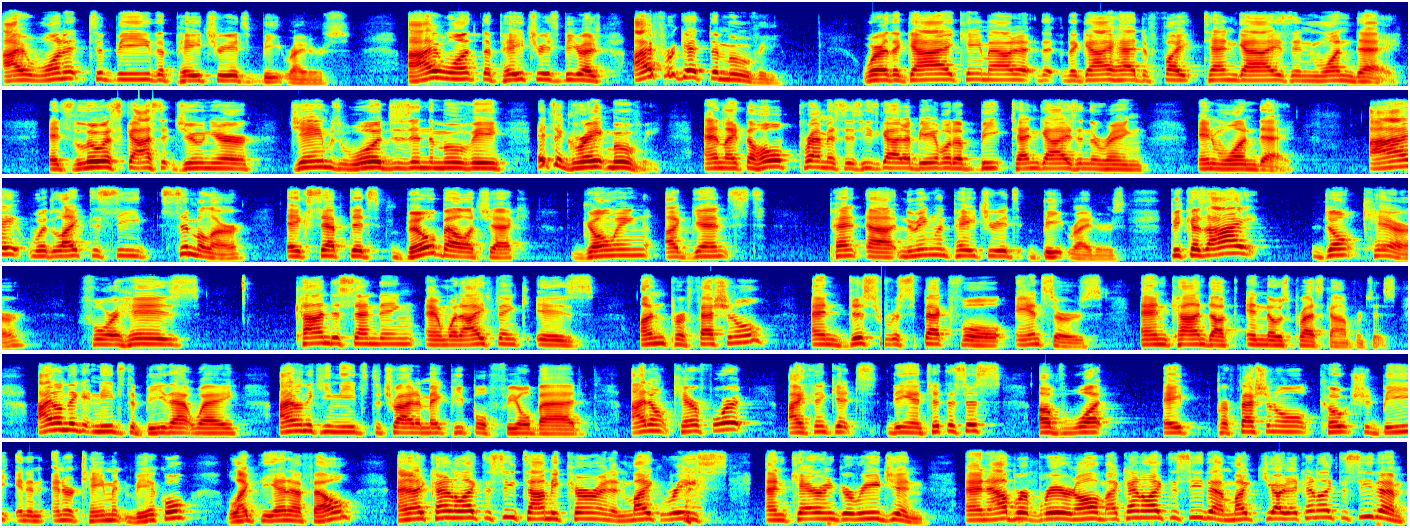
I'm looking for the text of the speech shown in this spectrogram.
I want it to be the Patriots beat writers. I want the Patriots beat writers. I forget the movie where the guy came out, the, the guy had to fight 10 guys in one day. It's Louis Gossett Jr., James Woods is in the movie. It's a great movie. And like the whole premise is he's got to be able to beat 10 guys in the ring in one day. I would like to see similar, except it's Bill Belichick going against Penn, uh, New England Patriots beat writers because I don't care for his condescending and what I think is unprofessional and disrespectful answers and conduct in those press conferences. I don't think it needs to be that way. I don't think he needs to try to make people feel bad. I don't care for it. I think it's the antithesis of what a professional coach should be in an entertainment vehicle like the NFL. And I'd kind of like to see Tommy Curran and Mike Reiss and Karen Guregian and Albert Breer and all of them. I kind of like to see them. Mike Giardi, I kind of like to see them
